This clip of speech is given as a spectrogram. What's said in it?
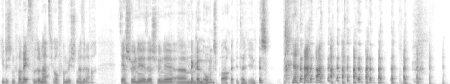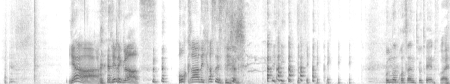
Jüdischen verwechselt und hat sich auch vermischt. Da sind einfach sehr schöne, sehr schöne. Ähm Ganovensprache, Italienisch. ja, Telegraz. Hochgradig rassistisch. 100% glutenfrei.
